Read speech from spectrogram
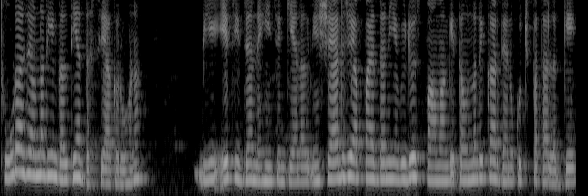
ਥੋੜਾ ਜਿਹਾ ਉਹਨਾਂ ਦੀਆਂ ਗਲਤੀਆਂ ਦੱਸਿਆ ਕਰੋ ਹਨਾ। ਵੀ ਇਹ ਚੀਜ਼ਾਂ ਨਹੀਂ ਚੰਗੀਆਂ ਲੱਗਦੀਆਂ। ਸ਼ਾਇਦ ਜੇ ਆਪਾਂ ਐਦਾਂ ਦੀਆਂ ਵੀਡੀਓਜ਼ ਪਾਵਾਂਗੇ ਤਾਂ ਉਹਨਾਂ ਦੇ ਘਰਦਿਆਂ ਨੂੰ ਕੁਝ ਪਤਾ ਲੱਗੇ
